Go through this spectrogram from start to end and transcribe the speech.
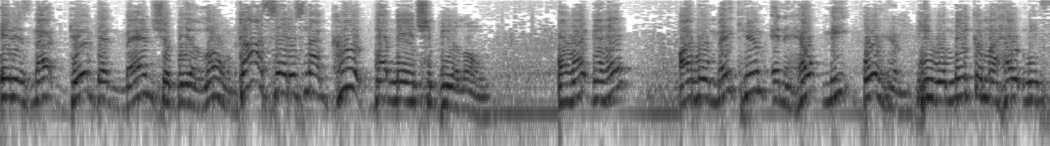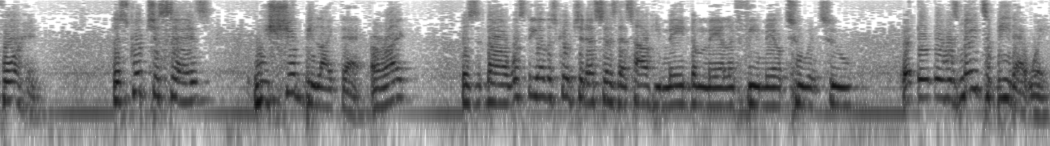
It is not good that man should be alone. God said it's not good that man should be alone. All right, go ahead. I will make him an helpmeet for him. He will make him a helpmeet for him. The scripture says we should be like that. All right. Uh, what's the other scripture that says that's how he made them male and female, two and two? It, it- it was made to be that way.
